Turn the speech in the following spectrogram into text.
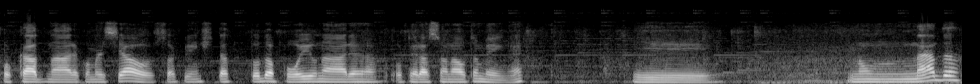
focado na área comercial, só que a gente dá todo apoio na área operacional também, né? E não nada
